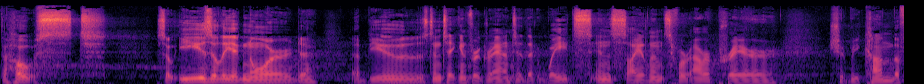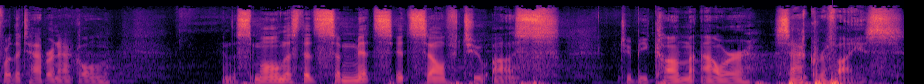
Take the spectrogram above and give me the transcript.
the host, so easily ignored, abused, and taken for granted that waits in silence for our prayer should we come before the tabernacle, and the smallness that submits itself to us to become our sacrifice.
